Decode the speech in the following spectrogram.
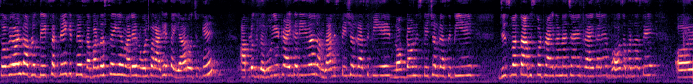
सो so, व्यूअर्स आप लोग देख सकते हैं कितने ज़बरदस्त से ये हमारे रोल पराठे तैयार हो चुके हैं। आप लोग ज़रूर ये ट्राई करिएगा। रमज़ान स्पेशल रेसिपी है लॉकडाउन स्पेशल रेसिपी है। जिस वक्त आप इसको ट्राई करना चाहें ट्राई करें बहुत ज़बरदस्त है। और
